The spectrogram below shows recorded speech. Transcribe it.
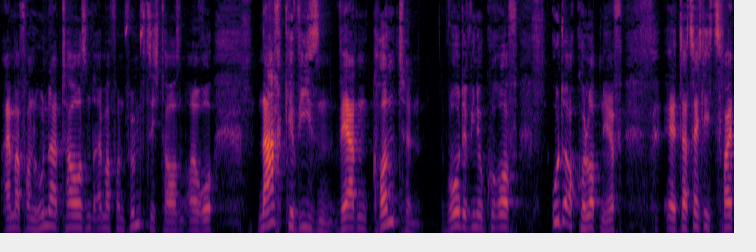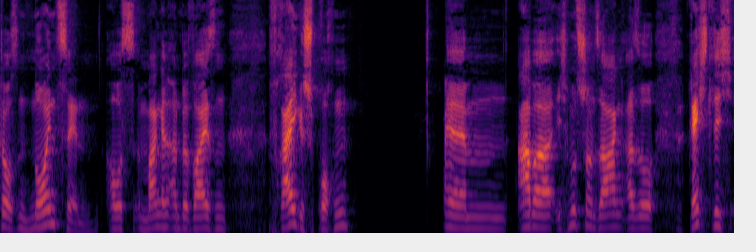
einmal von 100.000, einmal von 50.000 Euro, nachgewiesen werden konnten, wurde Vinokurov und auch Kolobniev äh, tatsächlich 2019 aus Mangel an Beweisen freigesprochen. Ähm, aber ich muss schon sagen, also rechtlich,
